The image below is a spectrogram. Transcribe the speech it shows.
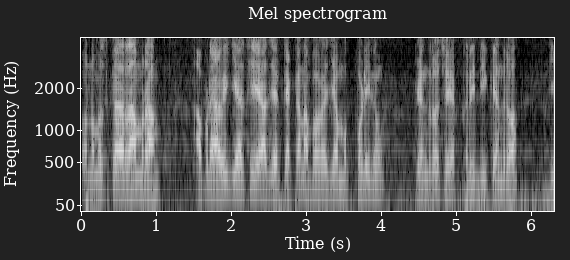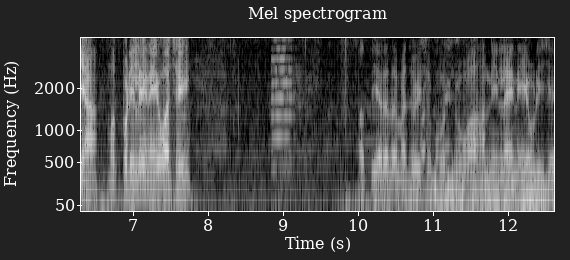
નમસ્કાર, રામ રામ. આપણે આવી ગયા છીએ આજે ટેકાના ભાવે જ્યાં મગફળીનું કેન્દ્ર છે, ખરીદી કેન્દ્ર. ત્યાં મગફળી લઈને આવ્યા છે અત્યારે તમે જોઈ શકો છો, વાહનની લાઈન એવડી છે.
